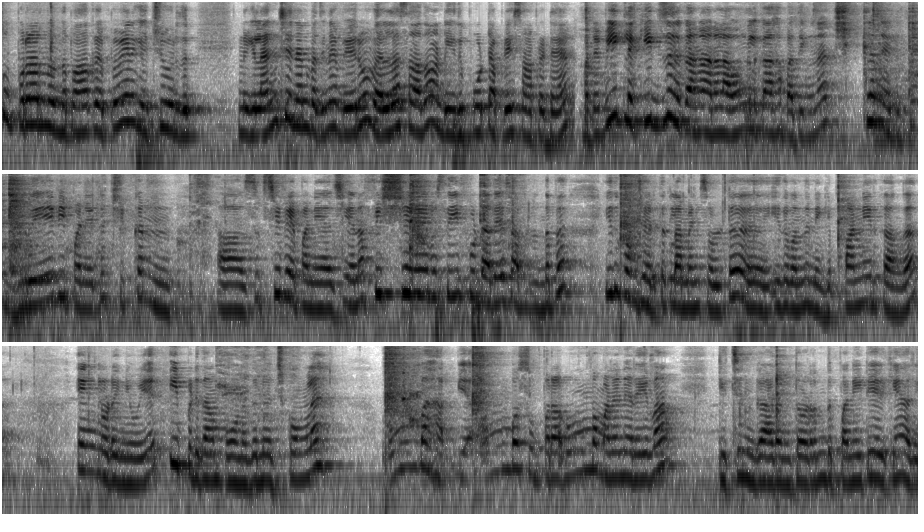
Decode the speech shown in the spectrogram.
சூப்பராக இருந்தது அந்த பார்க்க இப்போவே எனக்கு எச்சு வருது. இன்னைக்கு லஞ்ச் என்னன்னு பார்த்தீங்கன்னா வெறும் வெள்ளை சாதம் அண்ட் இது போட்டு அப்படியே சாப்பிட்டுட்டேன். பட் வீட்டில் கிட்ஸ் இருக்காங்க. அதனால் அவங்களுக்காக பார்த்தீங்கன்னா சிக்கன் எடுத்து கிரேவி பண்ணிட்டு சிக்கன் சிக்ஸ்டி ஃபைவ் பண்ணியாச்சு. ஏன்னா ஃபிஷ்ஷு சீ ஃபுட் அதே சாப்பிட்டு இருந்தப்ப இது கொஞ்சம் எடுத்துக்கலாமேன்னு சொல்லிட்டு இது வந்து இன்னைக்கு பண்ணியிருக்காங்க. எங்களோட நியூ இயர் இப்படி தான் போனதுன்னு வச்சுக்கோங்களேன். ரொம்ப ஹாப்பியாக ரொம்ப சூப்பராக ரொம்ப மனநிறைவாக கிச்சன் கார்டன் தொடர்ந்து பண்ணிகிட்டே இருக்கேன். அது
